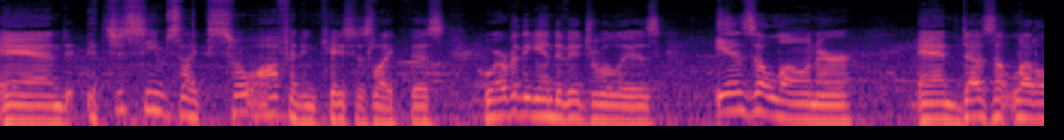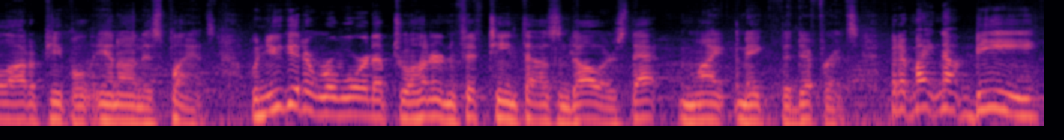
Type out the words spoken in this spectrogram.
And it just seems like so often in cases like this, whoever the individual is, is a loner and doesn't let a lot of people in on his plans. When you get a reward up to $115,000, that might make the difference. But it might not be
